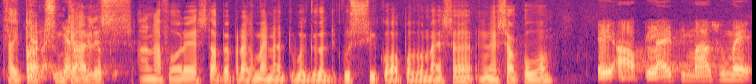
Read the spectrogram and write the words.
θα υπάρξουν για, και άλλες αναφορές στα πεπραγμένα του εκδοτικού σίκου από εδώ μέσα. Ναι, σε ακούω. Ε, απλά ετοιμάζουμε,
